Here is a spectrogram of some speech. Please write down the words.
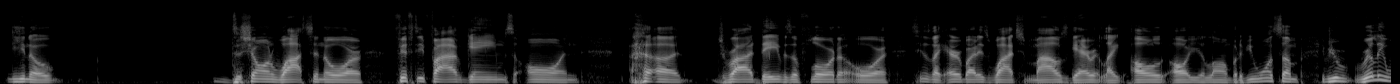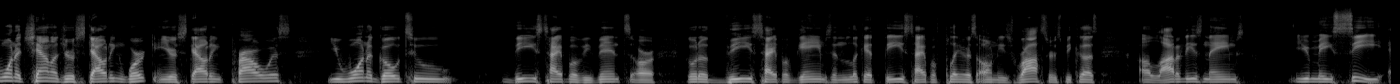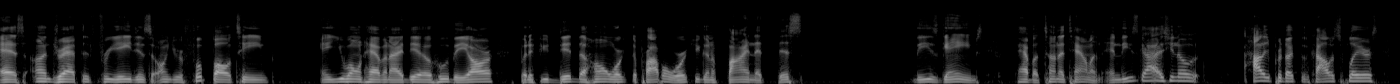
you know, Deshaun Watson or 55 games on uh, Jarrad Davis of Florida, or seems like everybody's watched Myles Garrett like all all year long. But if you want some, if you really want to challenge your scouting work and your scouting prowess, you want to go to these type of events or go to these type of games and look at these type of players on these rosters because a lot of these names you may see as undrafted free agents on your football team and you won't have an idea of who they are but if you did the homework the proper work you're going to find that this these games have a ton of talent. And these guys, you know, highly productive college players,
